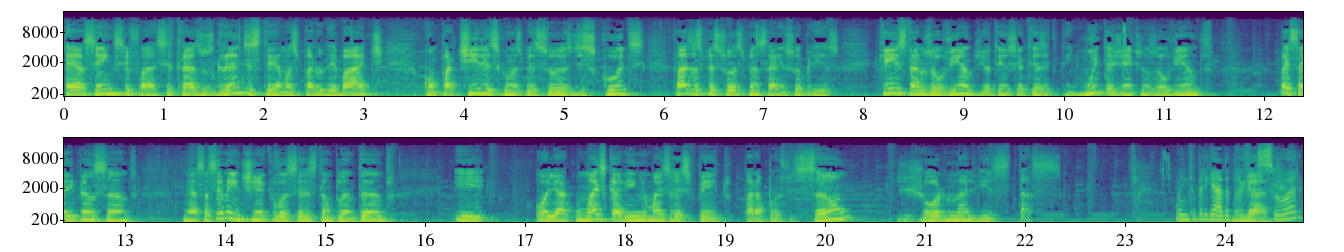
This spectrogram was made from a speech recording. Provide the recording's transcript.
É assim que se faz. Se traz os grandes temas para o debate, compartilha-se com as pessoas, discute-se, faz as pessoas pensarem sobre isso. Quem está nos ouvindo, e eu tenho certeza que tem muita gente nos ouvindo, vai sair pensando nessa sementinha que vocês estão plantando e olhar com mais carinho e mais respeito para a profissão de jornalistas. Muito obrigada, professor. Obrigado.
